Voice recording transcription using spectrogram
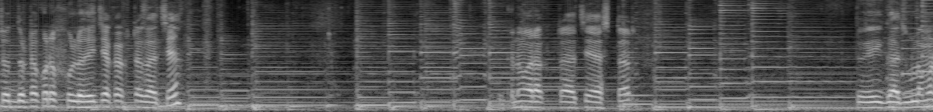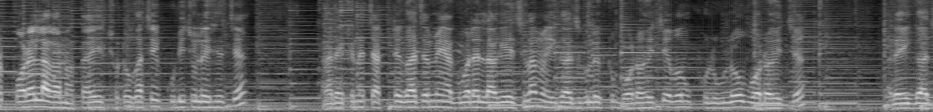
চোদ্দোটা করে ফুল হয়েছে এক একটা গাছে। এখানেও আর একটা আছে, অ্যাস্টার। তো এই গাছগুলো আমার পরে লাগানো, তাই ছোট গাছেই কুড়ি চলে এসেছে। আর এখানে চারটে গাছ আমি একবারে লাগিয়েছিলাম, এই গাছগুলো একটু বড় হয়েছে এবং ফুলগুলোও বড় হয়েছে। আর এই গাছ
